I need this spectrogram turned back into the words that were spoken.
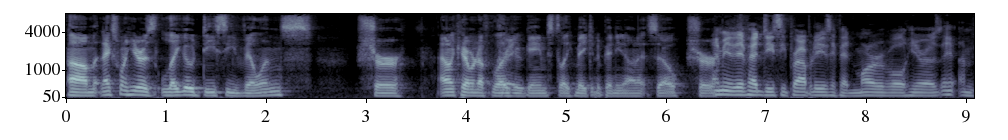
Um, next one here is Lego DC Villains. Sure, I don't care enough Lego Great. games to like make an opinion on it. So sure. I mean, they've had DC properties, they've had Marvel heroes. Eh, I'm,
